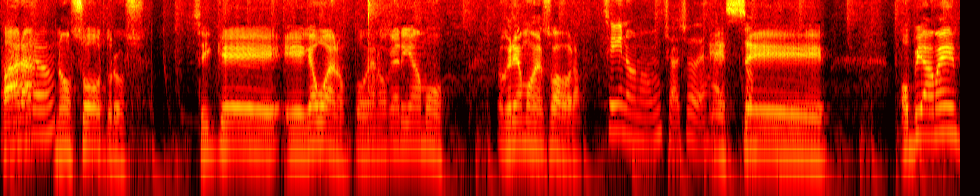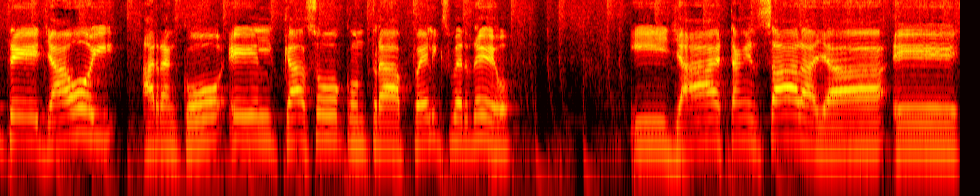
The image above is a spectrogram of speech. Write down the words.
para Claro. nosotros. Así que, eh, qué bueno, porque no queríamos, no queríamos eso ahora. Sí, no, no, muchacho, deja eso. Este, obviamente, ya hoy arrancó el caso contra Félix Verdejo y ya están en sala, ya eh,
